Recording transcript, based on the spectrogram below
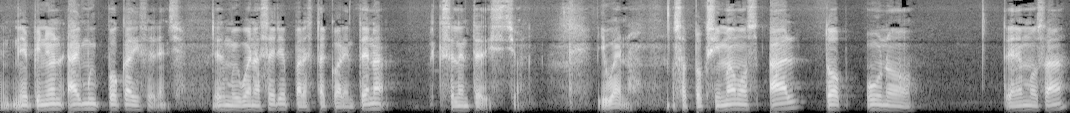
En mi opinión hay muy poca diferencia. Es muy buena serie para esta cuarentena. Excelente decisión. Y bueno, nos aproximamos al top 1. Tenemos a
